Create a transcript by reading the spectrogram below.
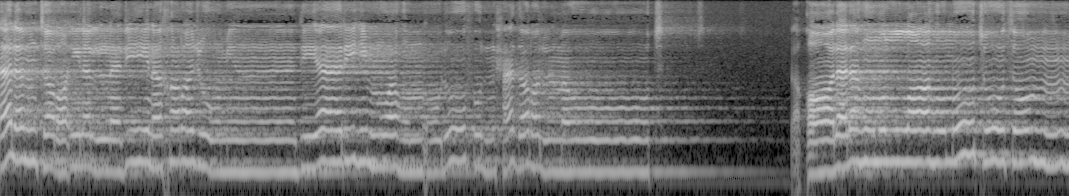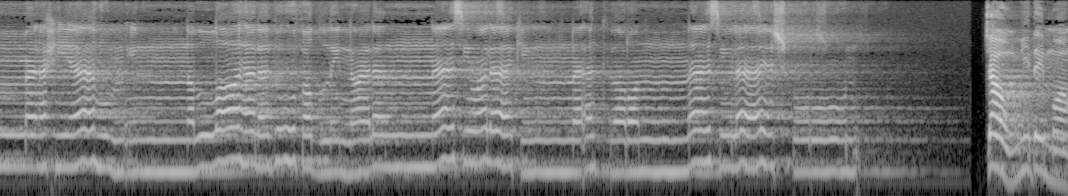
ألم تر إلى الذين خرجوا من ديارهم وهم ألوف حذر الموت فقال لهم الله موتوا ثم أحياهم إن الله لذو فضل على الناس ولكن أكثر الناس لا يشكرون เจ้ามิได้มอง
